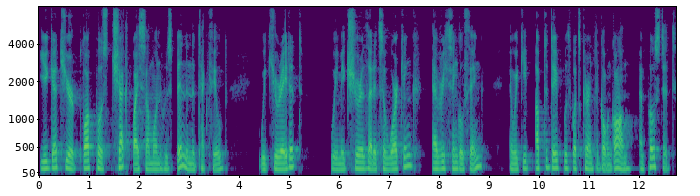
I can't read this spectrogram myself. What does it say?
you get your blog post checked by someone who's been in the tech field, we curate it, we make sure that it's a working every single thing and we keep up to date with what's currently going on and post it.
